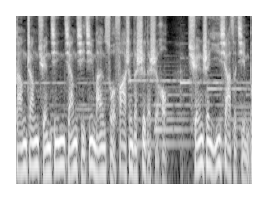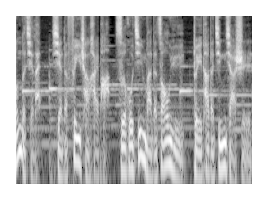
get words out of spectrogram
当张全金讲起今晚所发生的事的时候，全身一下子紧绷了起来，显得非常害怕，似乎今晚的遭遇对他的惊吓是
